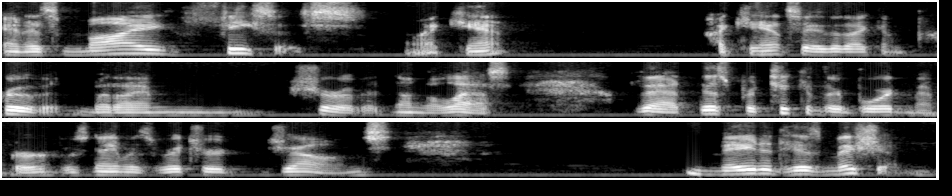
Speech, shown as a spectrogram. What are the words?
And it's my thesis. I can't I can't say that I can prove it, but I'm sure of it nonetheless, that this particular board member, whose name is Richard Jones, made it his mission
